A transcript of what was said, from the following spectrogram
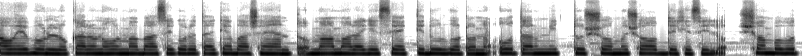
আওয়ে বলল, কারণ ওর মা বাসে করে তাকে বাসায় আনতো। মা মারা গেছে একটি দুর্ঘটনায় ও তার মৃত্যুর সময় সব দেখেছিল। সম্ভবত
